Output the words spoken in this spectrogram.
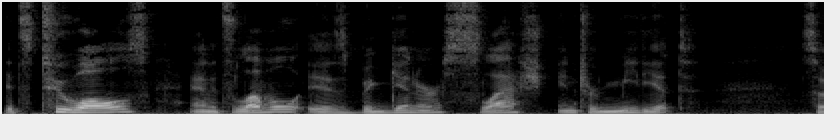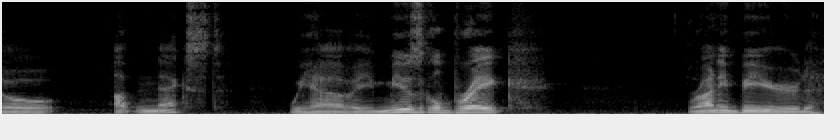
It's two walls, and its level is beginner slash intermediate. So, up next, we have a musical break. Ronnie Beard,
